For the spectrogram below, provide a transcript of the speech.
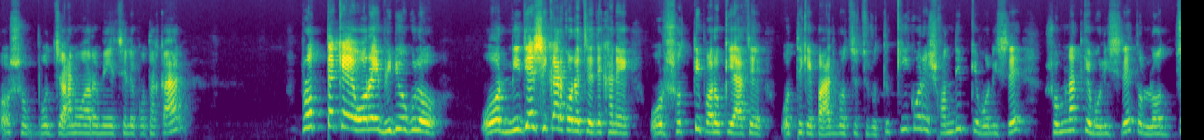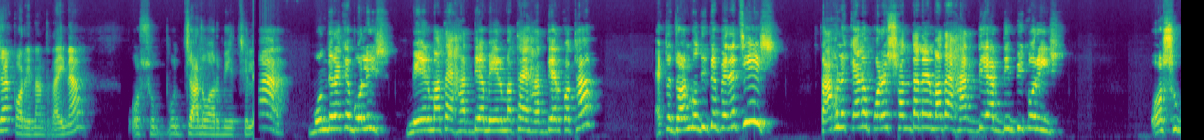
অসভ্য জানোয়ার মেয়ে ছেলে কোথাকার? প্রত্যেকে ওর এই ভিডিওগুলো ওর নিজে স্বীকার করেছে যেখানে ওর সত্যি পরকী আছে, ওর থেকে পাঁচ বছর ছোট। তুই কি করে সন্দীপকে বলিস রে, সোমনাথকে বলিস রে? তোর লজ্জা করে না, তাই না? অসভ্য জানোয়ার মেয়ে ছেলে। আর মন্দিরাকে বলিস, মেয়ের মাথায় হাত দেওয়া মেয়ের মাথায় হাত দেওয়ার কথা? একটা জন্ম দিতে পেরেছিস? তাহলে কেন পরের সন্তানের মাথায় হাত দিয়ে আর দিব্যি করিস? অশুভ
